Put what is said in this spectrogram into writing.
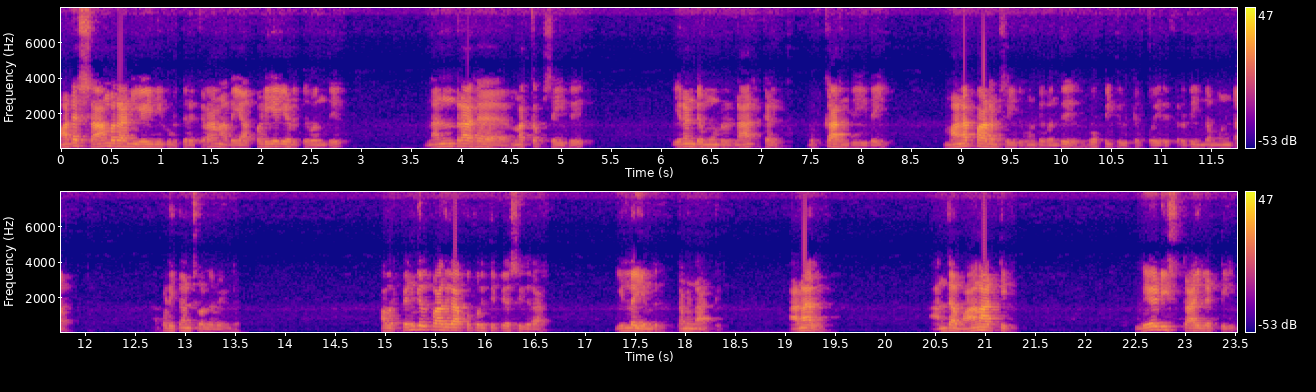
மட சாம்பராணி எழுதி கொடுத்திருக்கிறான். அதை அப்படியே எடுத்து வந்து நன்றாக மக்கப் செய்து இரண்டு மூன்று நாட்கள் உட்கார்ந்து இதை மனப்பாடம் செய்து கொண்டு வந்து ஒப்பித்து விட்டு போயிருக்கிறது இந்த முண்டம். அப்படித்தான் சொல்ல வேண்டும். அவர் பெண்கள் பாதுகாப்பு குறித்து பேசுகிறார். இல்லை என்று தமிழ்நாட்டில். ஆனால் அந்த மாநாட்டில் லேடிஸ் டாய்லெட்டில்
